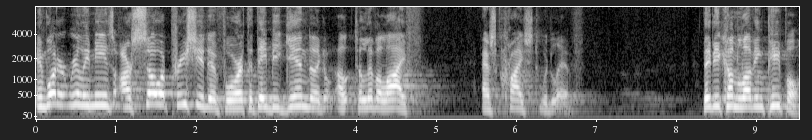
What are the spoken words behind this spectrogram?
and what it really means are so appreciative for it that they begin to, uh, to live a life as Christ would live. They become loving people.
